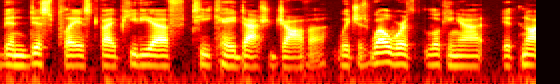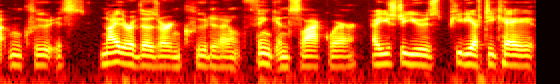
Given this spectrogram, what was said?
been displaced by PDF TK-Java, which is well worth looking at. It not include it's neither of those are included, I don't think, in Slackware. I used to use PDF TK.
